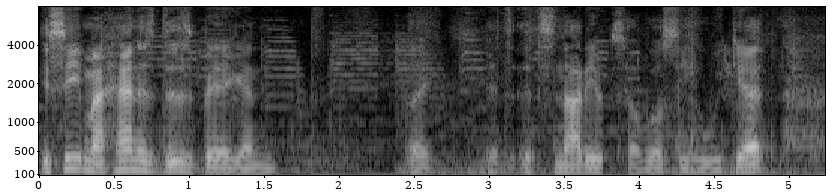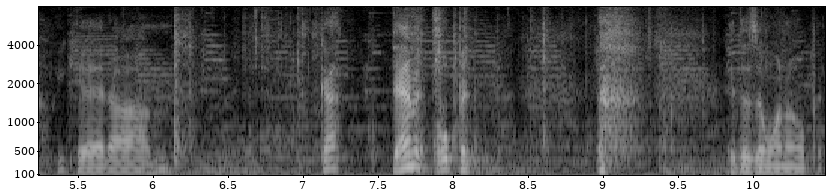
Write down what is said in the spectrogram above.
you see, my hand is this big, and like it's it's not even. So we'll see who we get. We get um. God damn it! Open. it doesn't want to open.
